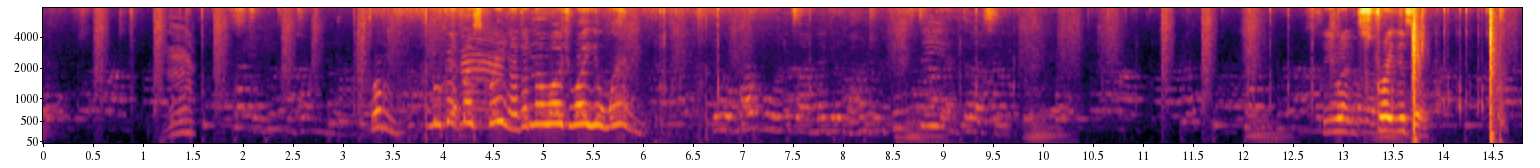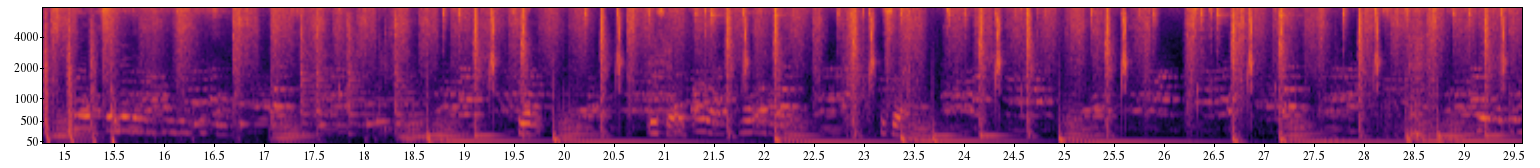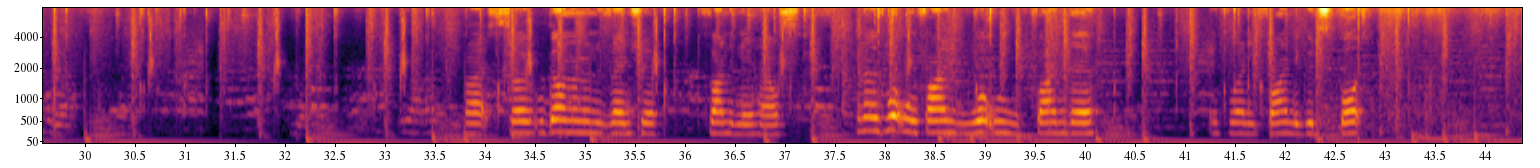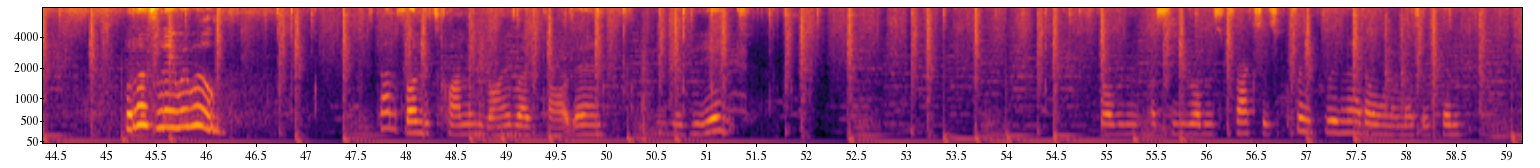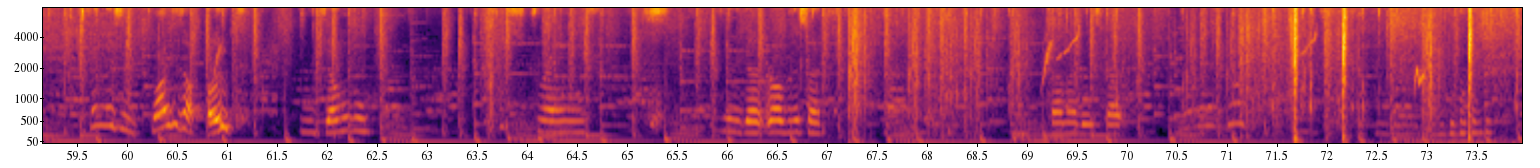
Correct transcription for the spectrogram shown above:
Robin, look at my screen. I don't know which way you went. Negative 150 and 30. So you went straight this way. This. Right, so we're going on an adventure to find a new house. Who knows what we'll find, what we'll find there. If we only find a good spot. But hopefully we will. It's kind of fun just climbing the vines like Tarzan. Robin, I see Robin's tracks. There's a creeper in there. I don't want to mess with him. I think this is why is there oak in the jungle? So strange. Here we go, Robin, this way. Down my these guys.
